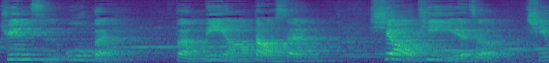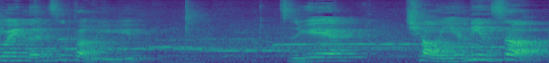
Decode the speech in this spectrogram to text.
君子务本，本立而道生。孝悌也者，其为人之本与？”子曰：“巧言令色，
